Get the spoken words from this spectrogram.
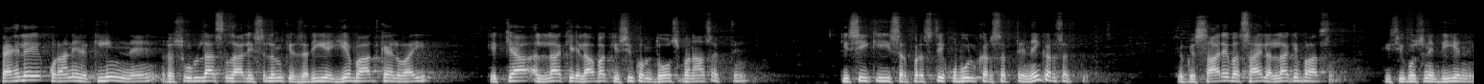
پہلے قرآن حکیم نے رسول اللہ صلی اللہ علیہ وسلم کے ذریعے یہ بات کہلوائی کہ کیا اللہ کے علاوہ کسی کو ہم دوست بنا سکتے ہیں؟ کسی کی سرپرستی قبول کر سکتے نہیں کر سکتے۔ کیونکہ سارے وسائل اللہ کے پاس ہیں، کسی کو اس نے دیے نہیں۔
